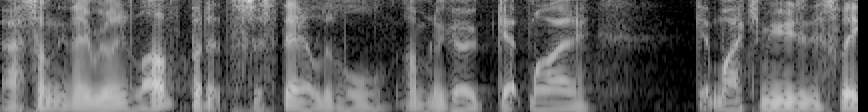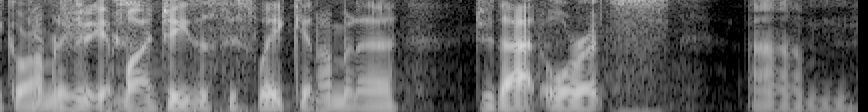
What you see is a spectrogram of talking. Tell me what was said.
uh, something they really love, but it's just their little. I'm going to go get my get my community this week, or Get I'm going to get my Jesus this week, and I'm going to do that, or it's. Um,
